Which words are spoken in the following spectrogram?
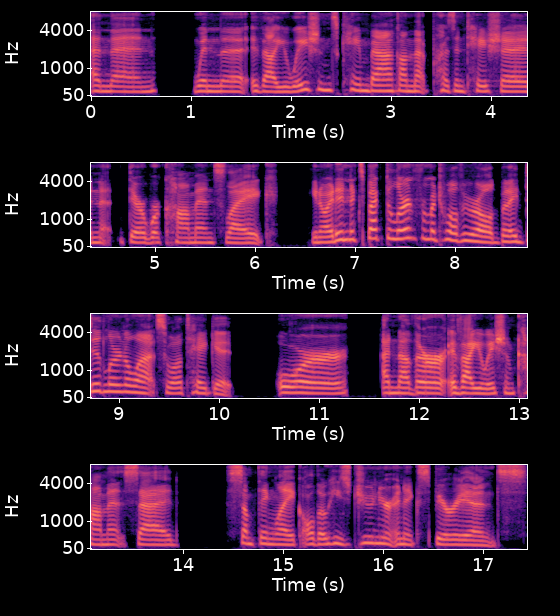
And then when the evaluations came back on that presentation, there were comments like, you know, I didn't expect to learn from a 12 year old, but I did learn a lot, so I'll take it. Or another evaluation comment said something like, although he's junior in experience,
